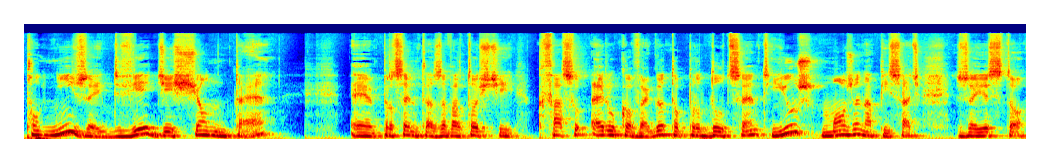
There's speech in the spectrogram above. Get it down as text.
poniżej 0,2% e, zawartości kwasu erukowego, to producent już może napisać, że jest to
